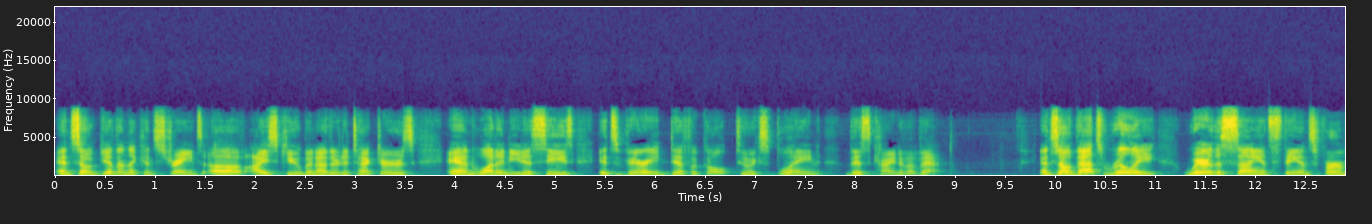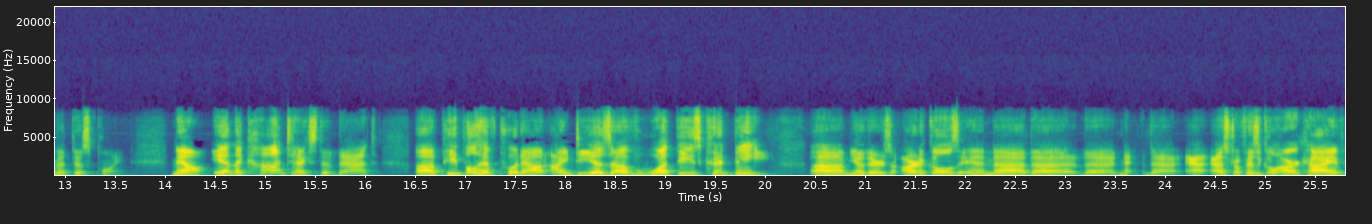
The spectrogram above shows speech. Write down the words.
And so, given the constraints of IceCube and other detectors and what ANITA sees, it's very difficult to explain this kind of event. And so, that's really where the science stands firm at this point. Now, in the context of that, uh, people have put out ideas of what these could be. Um, you know, there's articles in uh, the, the, the Astrophysical Archive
